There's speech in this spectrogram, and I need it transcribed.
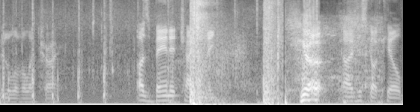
Middle of Electro. There's a bandit chasing me. I just got killed.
